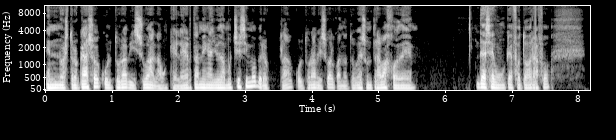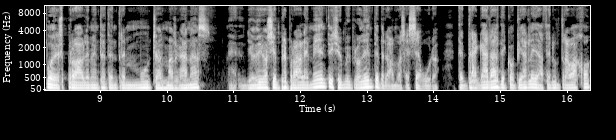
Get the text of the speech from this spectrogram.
En nuestro caso, cultura visual, aunque leer también ayuda muchísimo, pero claro, cultura visual, cuando tú ves un trabajo de, de según qué fotógrafo, pues probablemente te entren muchas más ganas. Eh, yo digo siempre probablemente y soy muy prudente, pero vamos, es seguro. Tendrás ganas de copiarle y de hacer un trabajo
